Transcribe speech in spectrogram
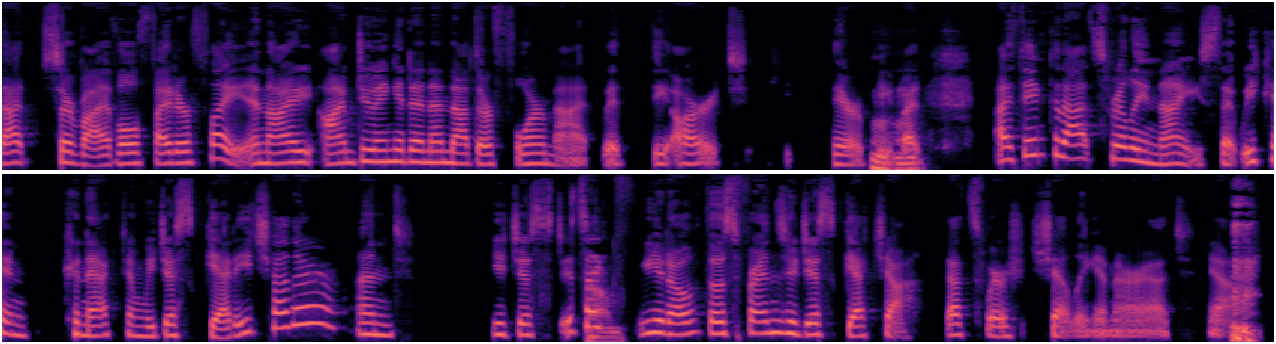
that survival fight or flight and i i'm doing it in another format with the art therapy. Mm-hmm. But I think that's really nice that we can connect and we just get each other. And you just, it's like, um, you know, those friends who just get you. That's where Shelly and I are at. Yeah.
